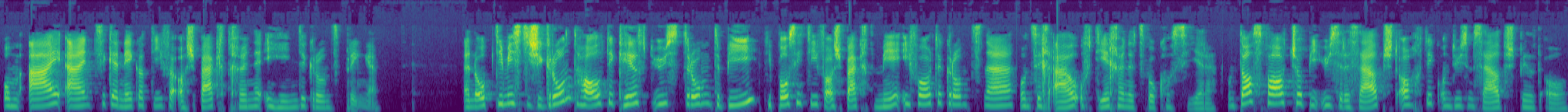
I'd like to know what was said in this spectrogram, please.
um einen einzigen negativen Aspekt in den Hintergrund zu bringen. Eine optimistische Grundhaltung hilft uns darum dabei, die positiven Aspekte mehr in den Vordergrund zu nehmen und sich auch auf die können zu fokussieren. Und das fängt schon bei unserer Selbstachtung und unserem Selbstbild an.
